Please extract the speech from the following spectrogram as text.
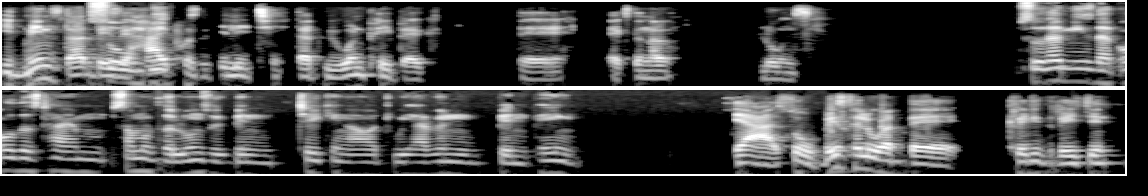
It, it means that there's so a high we... possibility that we won't pay back the external loans. So that means that all this time, some of the loans we've been taking out, we haven't been paying. Yeah. So basically, what the credit rating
